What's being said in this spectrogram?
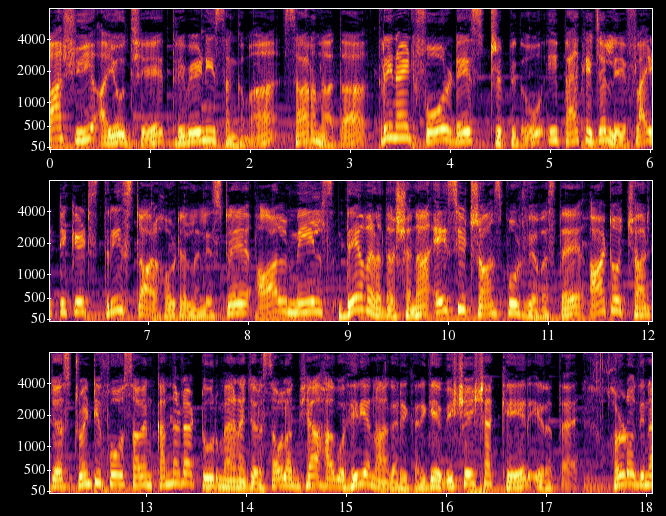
Kashi Ayodhya Triveni Sangam, Sarnath three night four days trip ಇದು. ಈ ಪ್ಯಾಕೇಜ್ ಅಲ್ಲಿ ಫ್ಲೈಟ್ ಟಿಕೆಟ್ಸ್ ತ್ರೀ ಸ್ಟಾರ್ ಹೋಟೆಲ್ನಲ್ಲಿ ಸ್ಟೇ ಆಲ್ ಮೀಲ್ಸ್ ದೇವರ ದರ್ಶನ ಎಸಿ ಟ್ರಾನ್ಸ್ಪೋರ್ಟ್ ವ್ಯವಸ್ಥೆ auto charges twenty four seven Kannada tour manager ಸೌಲಭ್ಯ ಹಾಗೂ ಹಿರಿಯ ನಾಗರಿಕರಿಗೆ ವಿಶೇಷ ಕೇರ್ ಇರುತ್ತೆ. ಹೊರಡೋ ದಿನ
